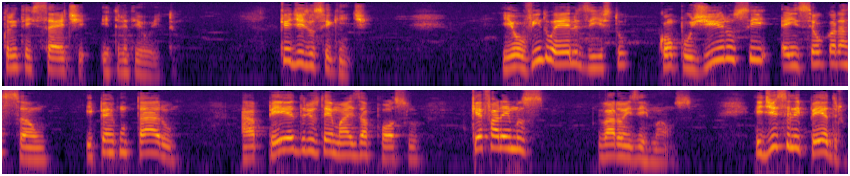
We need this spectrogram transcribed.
37 e 38, que diz o seguinte: E ouvindo eles isto, compungiram-se em seu coração e perguntaram a Pedro e os demais apóstolos: Que faremos, varões irmãos? E disse-lhe Pedro:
